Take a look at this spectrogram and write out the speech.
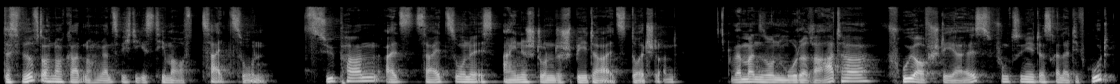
das wirft auch noch gerade noch ein ganz wichtiges Thema auf Zeitzonen. Zypern als Zeitzone ist eine Stunde später als Deutschland. Wenn man so ein moderater Frühaufsteher ist, funktioniert das relativ gut.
